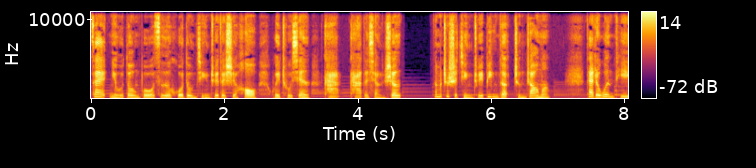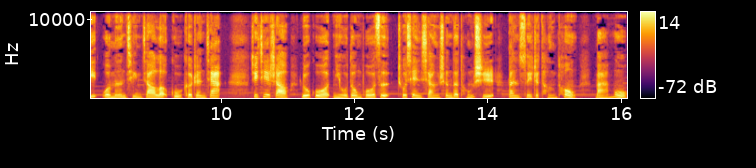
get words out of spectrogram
在扭动脖子、活动颈椎的时候，会出现咔咔的响声。那么这是颈椎病的征兆吗？带着问题，我们请教了骨科专家。据介绍，如果扭动脖子出现响声的同时，伴随着疼痛、麻木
